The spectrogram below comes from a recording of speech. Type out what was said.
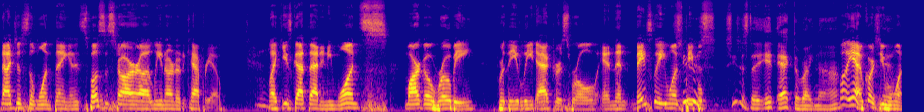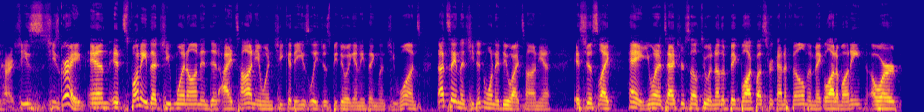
not just the one thing. And it's supposed to star uh, Leonardo DiCaprio. Like he's got that, and he wants Margot Robbie, for the lead actress role, and then basically he wants She people. just, she's just a it actor right now. Huh? Well, yeah, of course you Yeah. want her. She's she's great, and it's funny that she went on and did I Tonya when she could easily just be doing anything that she wants. Not saying that she didn't want to do I Tonya. It's just like, hey, you want to attach yourself to another big blockbuster kind of film and make a lot of money, or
